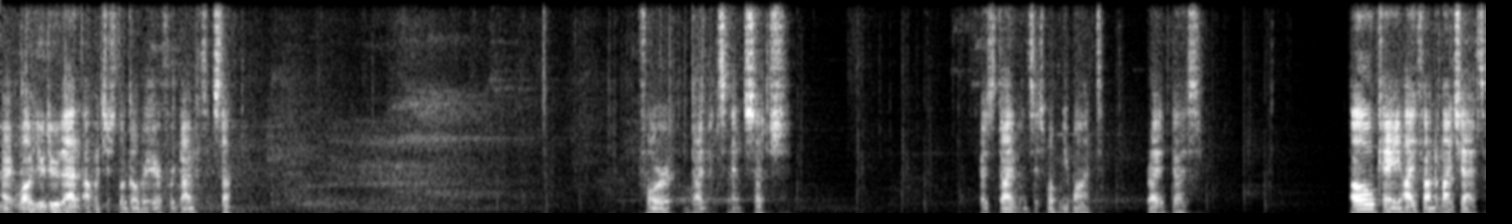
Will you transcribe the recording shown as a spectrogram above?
Alright, while you do that, I'm gonna just look over here for diamonds and stuff. For diamonds and such. Because diamonds is what we want. Right, guys? Okay, I found a mine shaft.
